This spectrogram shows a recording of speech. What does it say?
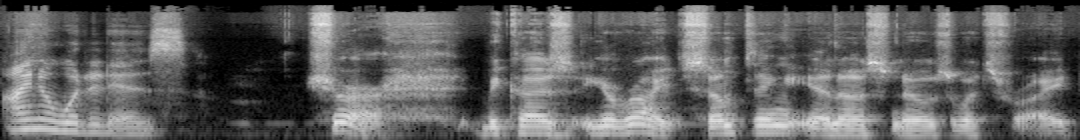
I know what it is? Sure, because you're right. Something in us knows what's right,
